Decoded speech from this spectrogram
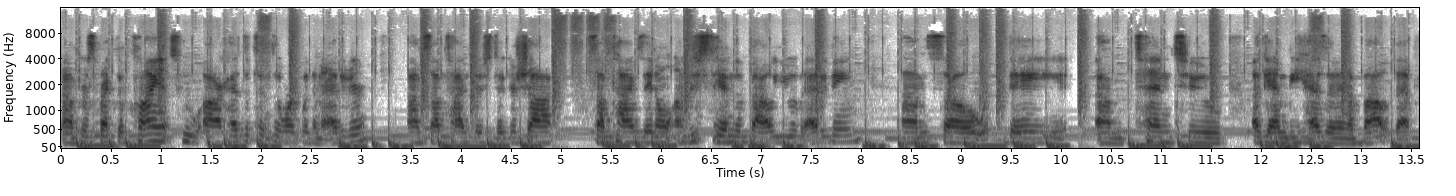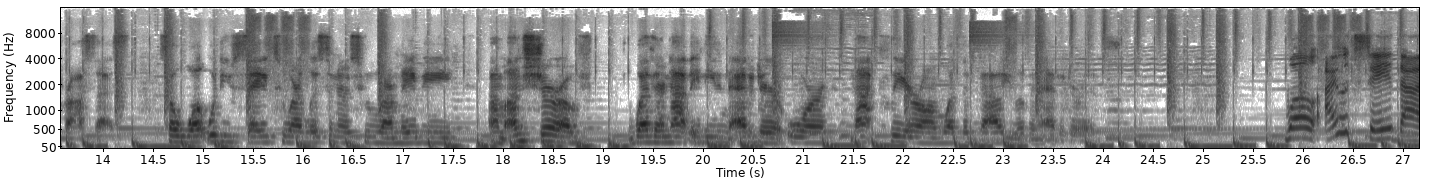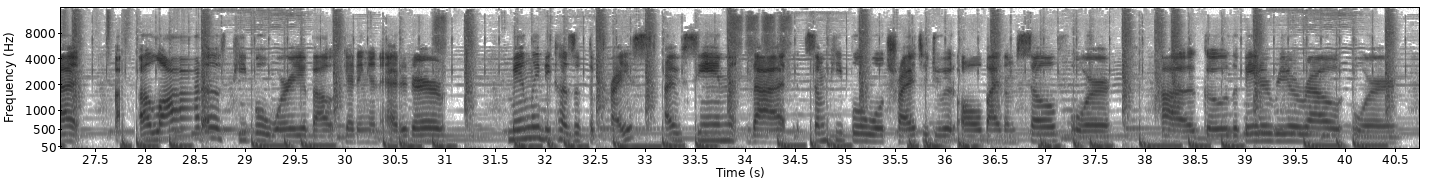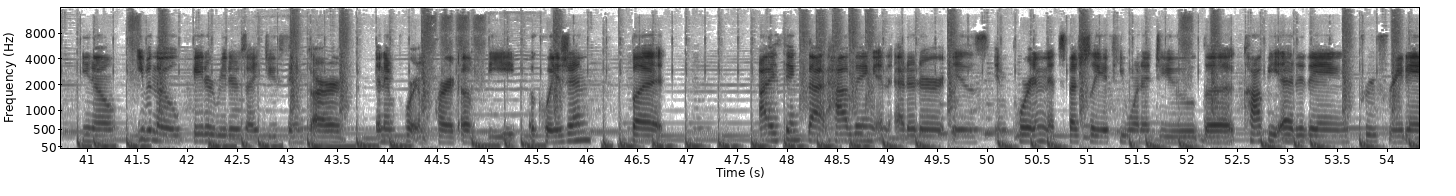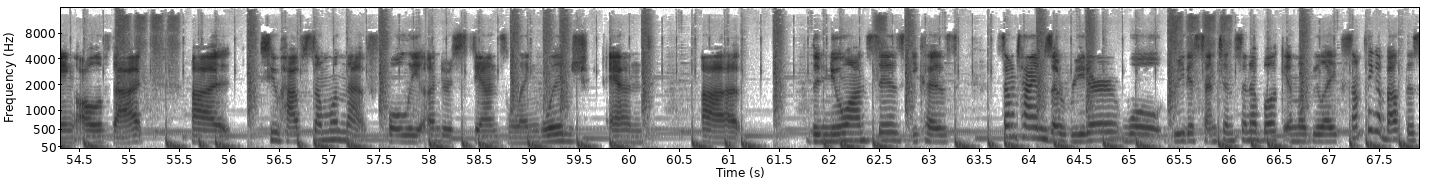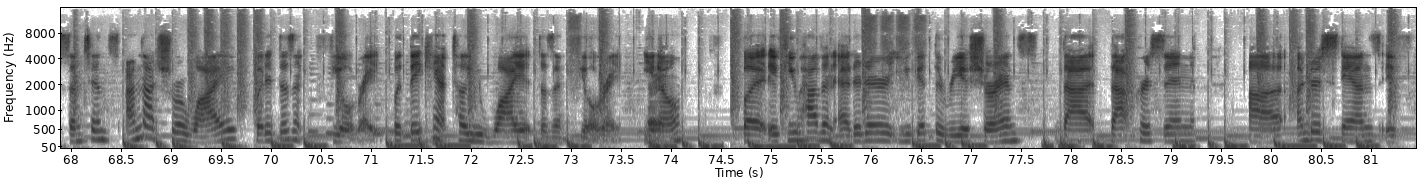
um, prospective clients who are hesitant to work with an editor Um, sometimes they're sticker shock. Sometimes they don't understand the value of editing. Um, so they um, tend to, again, be hesitant about that process. So, what would you say to our listeners who are maybe um, unsure of whether or not they need an editor or not clear on what the value of an editor is? Well, I would say that a lot of people worry about getting an editor mainly because of the price. I've seen that some people will try to do it all by themselves or uh, go the beta reader route, or, you know, even though beta readers I do think are an important part of the equation, but I think that having an editor is important, especially if you want to do the copy editing, proofreading, all of that. Uh, to have someone that fully understands language and uh, the nuances, because sometimes a reader will read a sentence in a book and they'll be like, something about this sentence, I'm not sure why, but it doesn't feel right. But they can't tell you why it doesn't feel right, you right. know? But if you have an editor, you get the reassurance that that person uh, understands if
